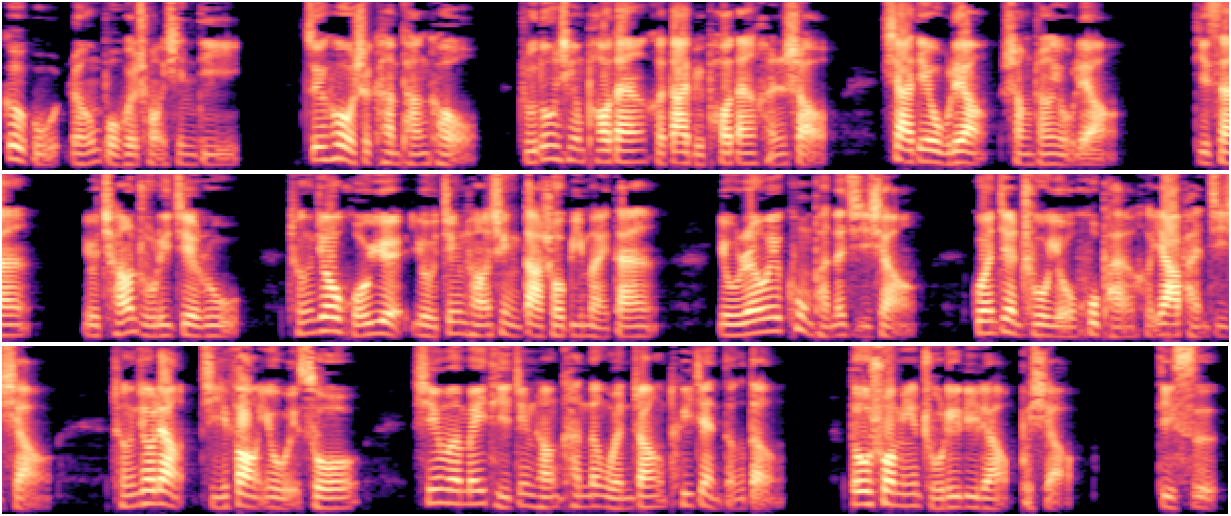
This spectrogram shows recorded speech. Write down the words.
个股仍不会创新低。最后是看盘口，主动性抛单和大笔抛单很少。下跌无量，上涨有量。第三，有强主力介入，成交活跃，有经常性大手笔买单，有人为控盘的迹象，关键处有护盘和压盘迹象，成交量急放又萎缩，新闻媒体经常刊登文章推荐等等，都说明主力力量不小。第四，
